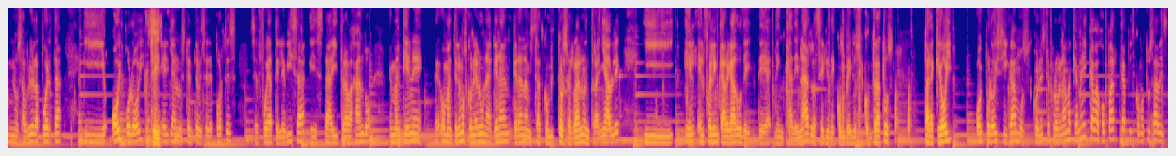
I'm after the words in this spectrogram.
nos abrió la puerta y hoy por hoy él ya no está en TVC Deportes, se fue a Televisa, está ahí trabajando, me mantiene eh, o mantenemos con él una gran, gran amistad con Víctor Serrano, entrañable, y él, él fue el encargado de, de, de encadenar la serie de convenios y contratos para que hoy hoy por hoy sigamos con este programa que América Bajo Par, Capi, como tú sabes,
